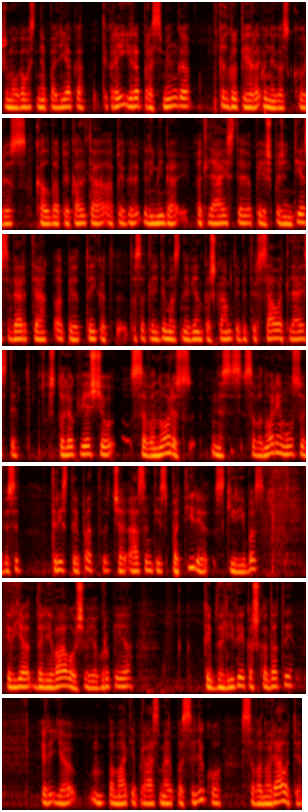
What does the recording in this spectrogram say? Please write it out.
žmogaus nepalieka. Tikrai yra prasminga kad grupė yra kunigas, kuris kalba apie kaltę, apie galimybę atleisti, apie išpažinties vertę, apie tai, kad tas atleidimas ne vien kažkam tai, bet ir savo atleisti. Aš toliau kvieščiau savanorius, nes savanoriai mūsų visi trys taip pat čia esantys patyrė skirybas ir jie dalyvavo šioje grupėje kaip dalyviai kažkada tai ir jie pamatė prasme ir pasiliko savanoriauti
